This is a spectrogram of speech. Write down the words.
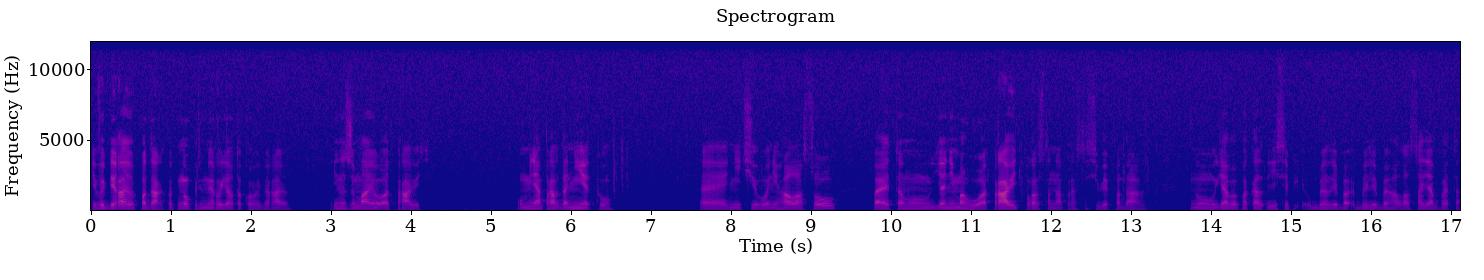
И выбираю подарок. Вот, ну, к примеру, я вот такой выбираю. И нажимаю отправить. У меня, правда, нету э, ничего, ни голосов. Поэтому я не могу отправить просто-напросто себе подарок. Ну, я бы пока, если были бы, были бы голоса, я бы это,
